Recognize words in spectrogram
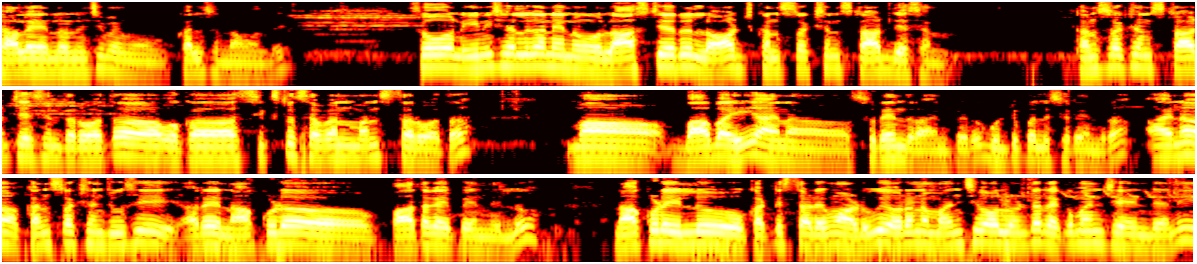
చాలా ఏళ్ళ నుంచి మేము కలిసి ఉన్నామండి. సో ఇనిషియల్గా నేను last year lodge construction start చేశాను. కన్స్ట్రక్షన్ స్టార్ట్ చేసిన తర్వాత ఒక సిక్స్ టు సెవెన్ మంత్స్ తర్వాత మా బాబాయ్ ఆయన సురేంద్ర ఆయన పేరు గుంటిపల్లి సురేంద్ర ఆయన కన్స్ట్రక్షన్ చూసి అరే నాకు కూడా పాతగా అయిపోయింది ఇల్లు నాకు కూడా ఇల్లు కట్టిస్తాడేమో అడుగు ఎవరైనా మంచి వాళ్ళు ఉంటే రికమెండ్ చేయండి అని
